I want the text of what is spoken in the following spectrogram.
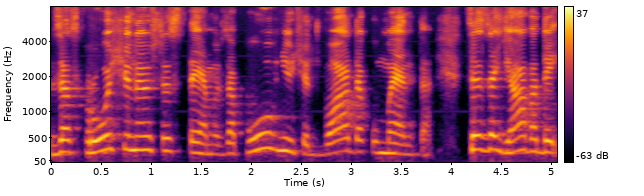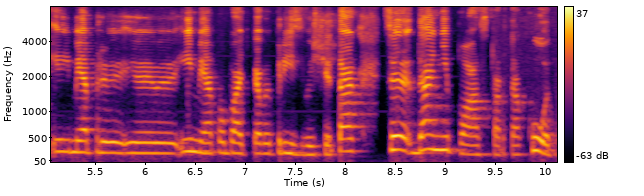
за спрощеною системою, заповнюючи два документа. Це заява, де ім'я е, ім'я по батькові прізвище, так? Це дані паспорта, код.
